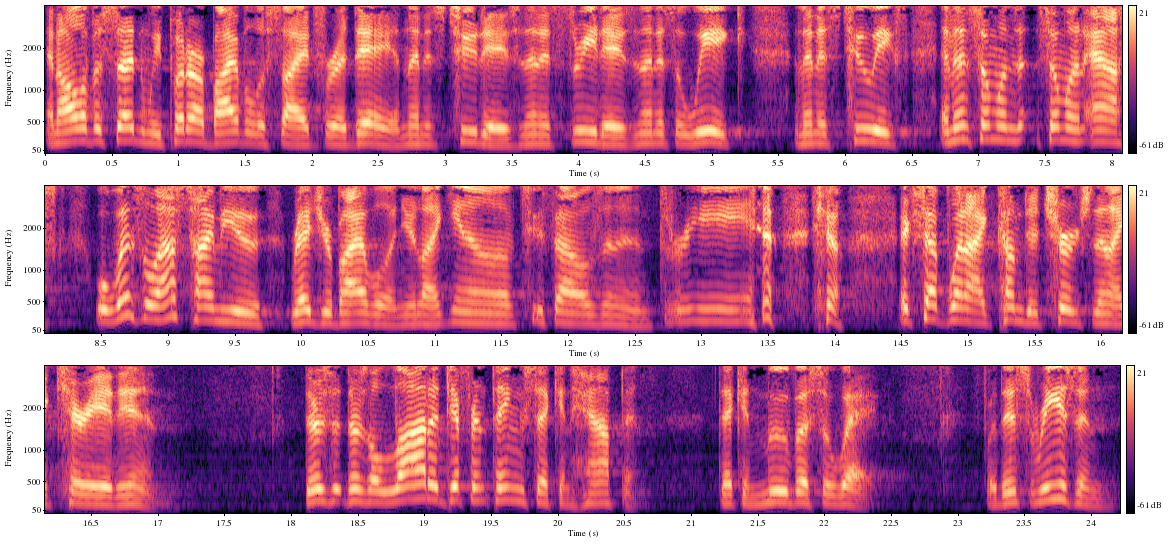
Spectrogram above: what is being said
And all of a sudden we put our Bible aside for a day, and then it's two days, and then it's three days, and then it's a week, and then it's two weeks. And then someone, someone asks, well, when's the last time you read your Bible? And you're like, you know, 2003. you except when I come to church, then I carry it in. There's, there's a lot of different things that can happen that can move us away. For this reason,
